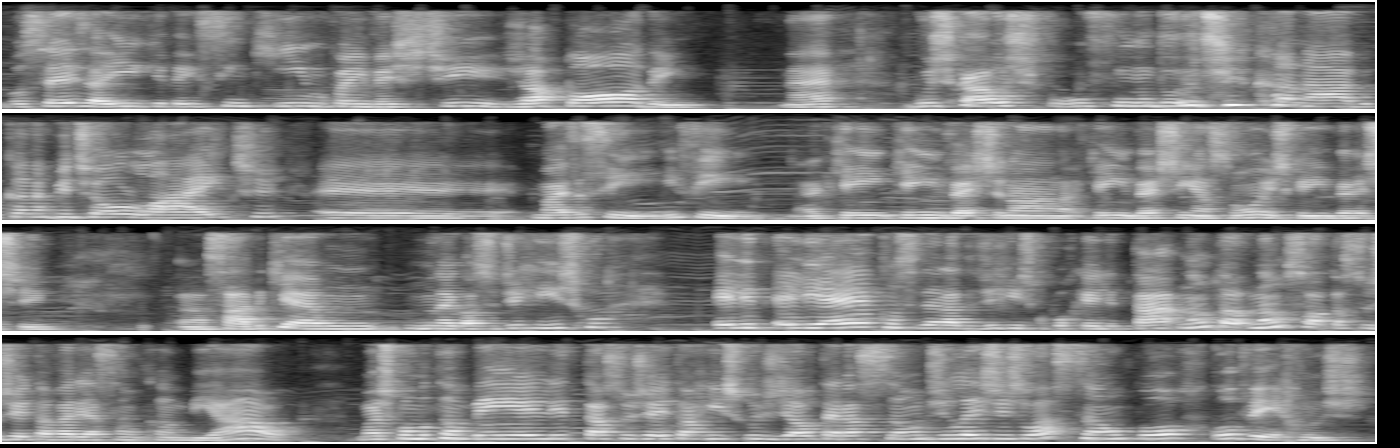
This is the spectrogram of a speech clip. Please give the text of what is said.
vocês aí que têm cinquinho para investir, já podem né? Buscar os, o fundo de cannabis, cannabidiol light, é, mas assim, enfim, né? quem, quem, investe na, quem investe em ações, quem investe, uh, sabe que é um, um, negócio de risco. Ele, ele é considerado de risco porque ele tá, não, tá, não só está sujeito à variação cambial, mas como também ele está sujeito a riscos de alteração de legislação por governos.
